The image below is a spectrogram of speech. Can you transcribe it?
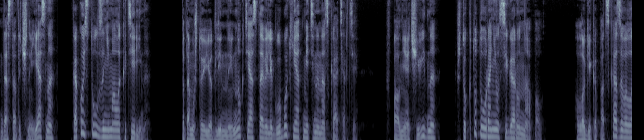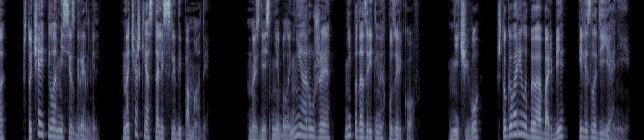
Достаточно ясно, какой стул занимала Катерина, потому что ее длинные ногти оставили глубокие отметины на скатерти. Вполне очевидно, что кто-то уронил сигару на пол. Логика подсказывала, что чай пила миссис Гренвиль. На чашке остались следы помады. Но здесь не было ни оружия, ни подозрительных пузырьков. Ничего, что говорило бы о борьбе или злодеянии.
